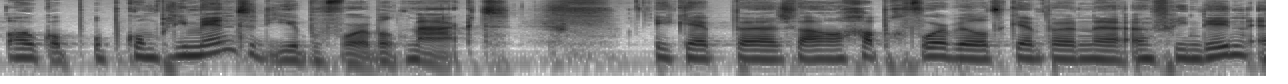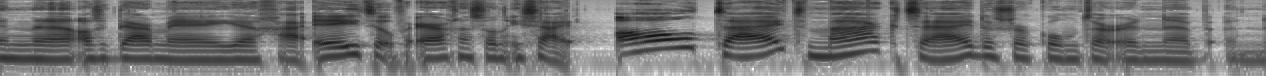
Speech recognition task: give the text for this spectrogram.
ook op, op complimenten die je bijvoorbeeld maakt. Ik heb, uh, het is wel een grappig voorbeeld. Ik heb een, een vriendin en uh, als ik daarmee ga eten of ergens, dan is zij altijd, maakt zij, dus er komt er een, een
